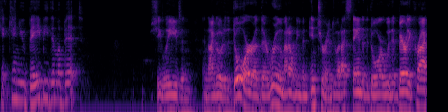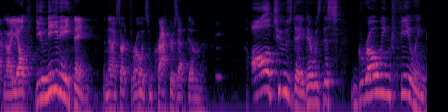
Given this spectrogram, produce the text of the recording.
Can, can you baby them a bit? She leaves and, and I go to the door of their room. I don't even enter into it. I stand at the door with it barely cracked and I yell, Do you need anything? And then I start throwing some crackers at them. All Tuesday, there was this growing feeling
